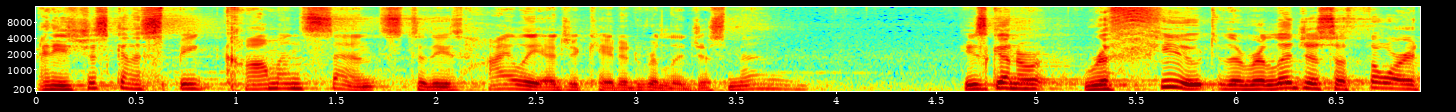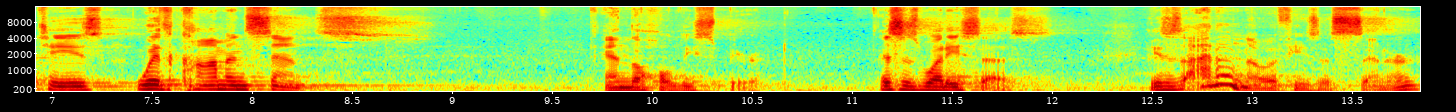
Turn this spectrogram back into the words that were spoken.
and he's just going to speak common sense to these highly educated religious men. He's going to refute the religious authorities with common sense and the Holy Spirit. This is what he says. He says, I don't know if he's a sinner,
